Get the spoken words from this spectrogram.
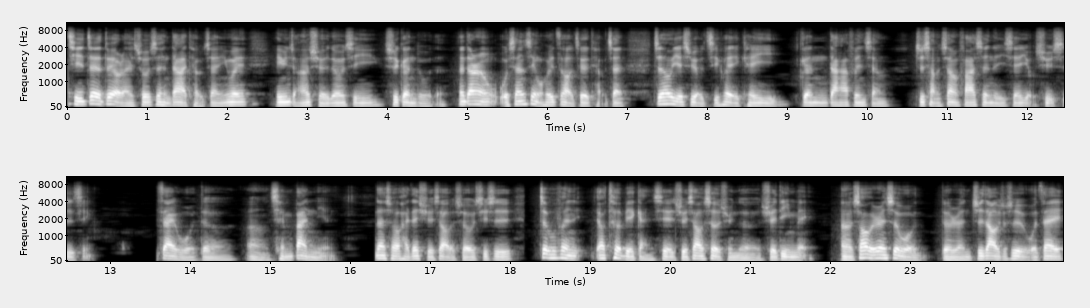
其实这对我来说是很大的挑战，因为。营运长要学的东西是更多的，那当然我相信我会做好这个挑战。之后也许有机会可以跟大家分享职场上发生的一些有趣事情。在我的嗯前半年，那时候还在学校的时候，其实这部分要特别感谢学校社群的学弟妹。嗯，稍微认识我的人知道，就是我在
